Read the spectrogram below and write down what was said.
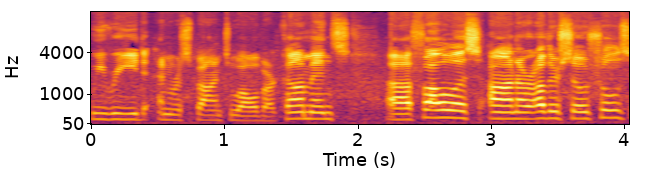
We read and respond to all of our comments. Uh, follow us on our other socials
